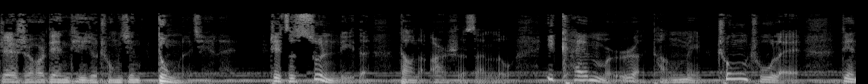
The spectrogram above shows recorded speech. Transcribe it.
这时候电梯就重新动了起来，这次顺利的到了二十三楼。一开门啊，堂妹冲出来，电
